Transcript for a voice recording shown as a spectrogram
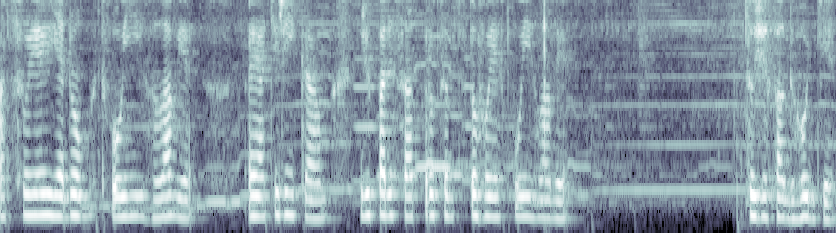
a co je jenom v tvojí hlavě. A já ti říkám, že 50% z toho je v tvojí hlavě což je fakt hodně.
